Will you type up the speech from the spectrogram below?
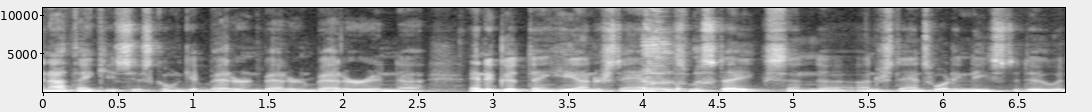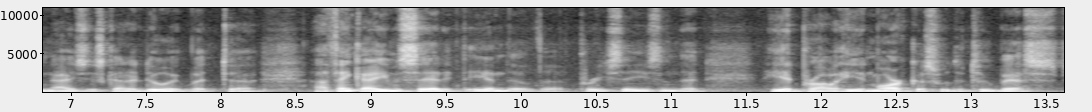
and I think he's just going to get better and better and better. And uh, and the good thing, he understands his mistakes and uh, understands what he needs to do, and now he's just got to do it. But uh, I think I even said at the end of the preseason that he had probably he and Marcus were the two best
